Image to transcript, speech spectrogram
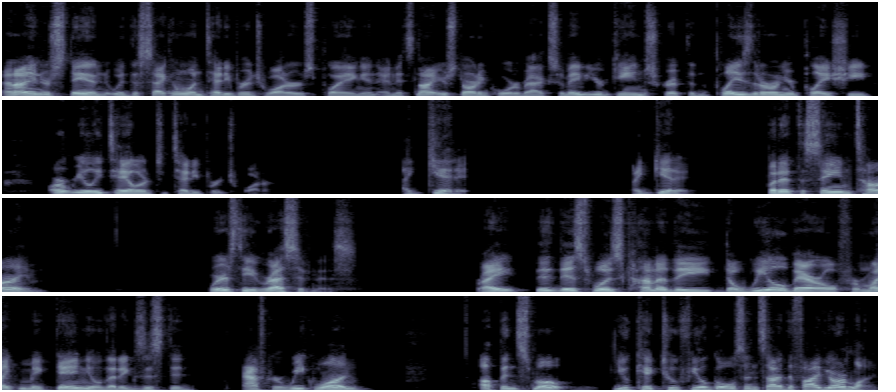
And I understand with the second one, Teddy Bridgewater is playing, and, and it's not your starting quarterback. So maybe your game script and the plays that are on your play sheet aren't really tailored to Teddy Bridgewater. I get it. I get it. But at the same time, where's the aggressiveness? Right? This was kind of the the wheelbarrow for Mike McDaniel that existed after week one up in smoke. You kick two field goals inside the five yard line.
